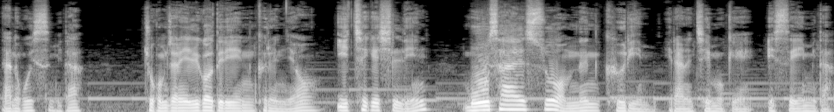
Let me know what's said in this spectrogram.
나누고 있습니다. 조금 전에 읽어드린 글은요, 이 책에 실린 모사할 수 없는 그림이라는 제목의 에세이입니다.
